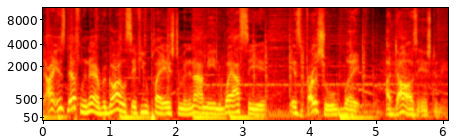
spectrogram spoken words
I, it's definitely there, regardless if you play instrument or not. I mean, the way I see it, it's virtual, but a DAW is an instrument.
